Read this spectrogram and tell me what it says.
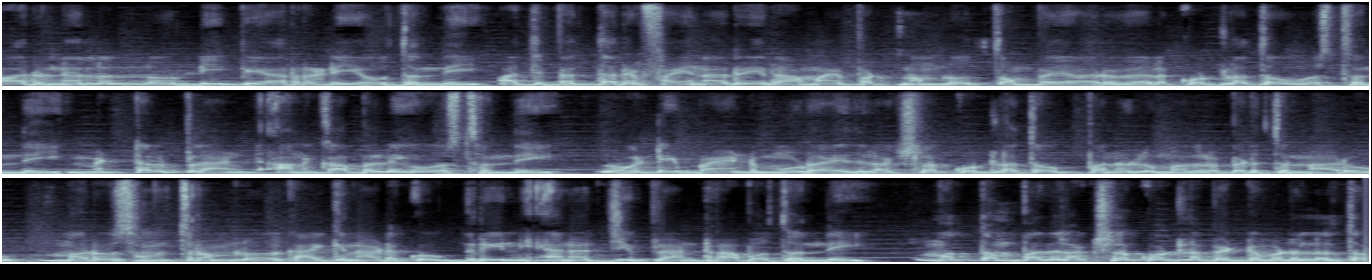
ఆరు నెలల్లో డిపిఆర్ రెడీ అవుతుంది. అతిపెద్ద రిఫైనరీ రామాయపట్నంలో తొంభై ఆరు వేల కోట్లతో వస్తుంది. మెటల్ ప్లాంట్ అనకాపల్లికి వస్తుంది. ఒకటి పాయింట్ మూడు ఐదు లక్షల కోట్లతో పనులు మొదలు పెడుతున్నారు మరో సంవత్సరంలో కాకినాడకు గ్రీన్ ఎనర్జీ ప్లాంట్ రాబోతుంది. మొత్తం పది లక్షల కోట్ల పెట్టుబడులతో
